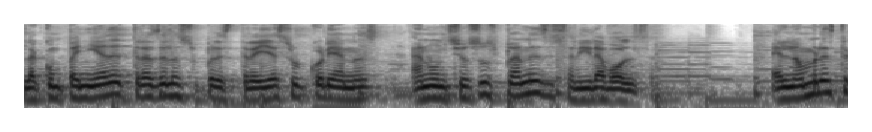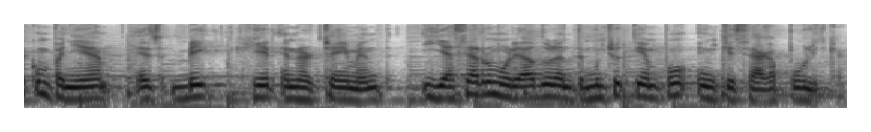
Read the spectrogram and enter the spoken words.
la compañía detrás de las superestrellas surcoreanas anunció sus planes de salir a bolsa. El nombre de esta compañía es Big Hit Entertainment y ya se ha rumoreado durante mucho tiempo en que se haga pública.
